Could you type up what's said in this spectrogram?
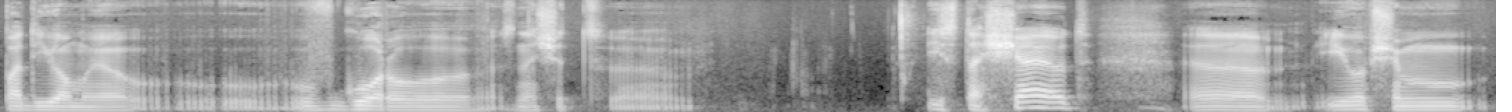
подъемы в гору, значит, э, истощают. э, И, в общем,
